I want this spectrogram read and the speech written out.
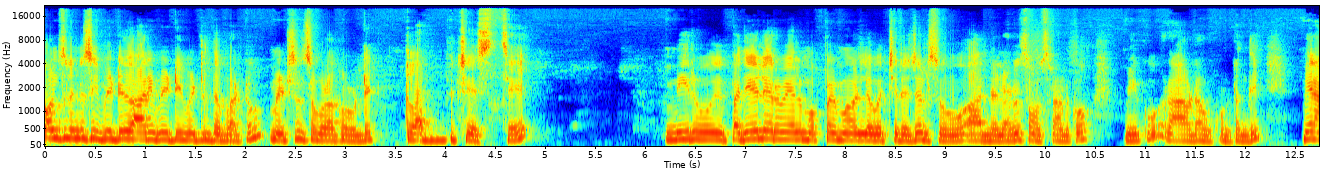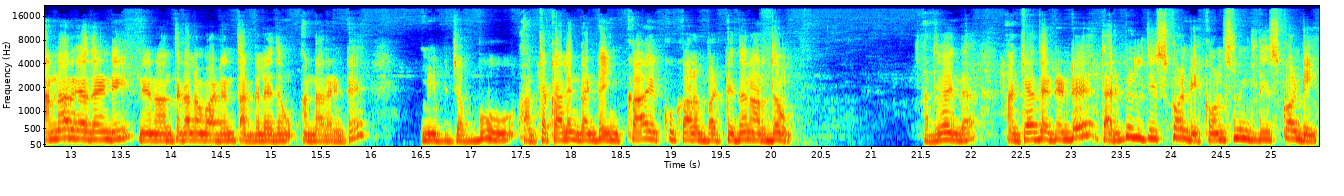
కౌన్సిలింగ్ సిబిటి ఆర్బిటి వీటితో పాటు మెడిసిన్స్ కూడా ఉంటే క్లబ్ చేస్తే మీరు పదివేలు ఇరవై వేలు ముప్పై వేలు వచ్చే రిజల్ట్స్ ఆరు నెలలు సంవత్సరానికి మీకు రావడం ఉంటుంది. మీరు అన్నారు కదండి నేను అంతకాలం వాటిని తగ్గలేదు అన్నారంటే మీ జబ్బు అంతకాలం కంటే ఇంకా ఎక్కువ కాలం పట్టిద్దని అర్థం. అర్థమైందా? అంచేత ఏంటంటే థెరపీలు తీసుకోండి కౌన్సిలింగ్ తీసుకోండి.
